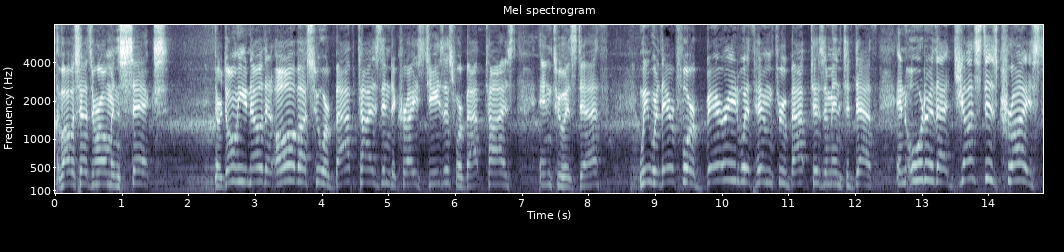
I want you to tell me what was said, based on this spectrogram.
The Bible says in Romans 6, or don't you know that all of us who were baptized into Christ Jesus were baptized into His death? We were therefore buried with him through baptism into death, in order that just as Christ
